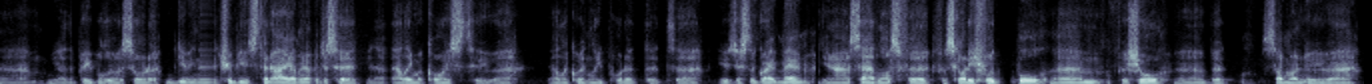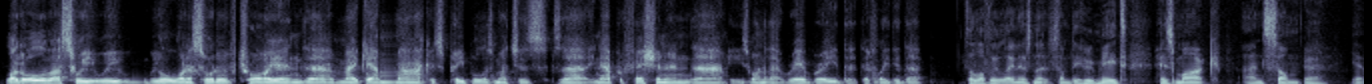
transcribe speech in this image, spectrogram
um, you know the people who are sort of giving the tributes today. I mean, I just heard you know Ally McCoist who uh, eloquently put it that uh, he was just a great man. You know, a sad loss for for Scottish football um, for sure, uh, but someone who, uh, like all of us, we we we all want to sort of try and uh, make our mark as people as much as uh, in our profession, and he's one of that rare breed that definitely did that. It's a lovely line, isn't it? Somebody who made his mark and some. Yeah. Yeah.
